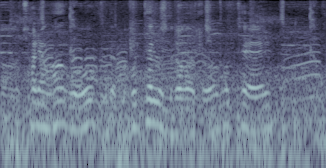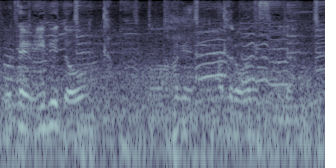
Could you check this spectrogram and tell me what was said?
어, 촬영하고 그다음에 호텔로 들어가서 호텔 호텔 리뷰도 어, 하게 하도록 하겠습니다.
